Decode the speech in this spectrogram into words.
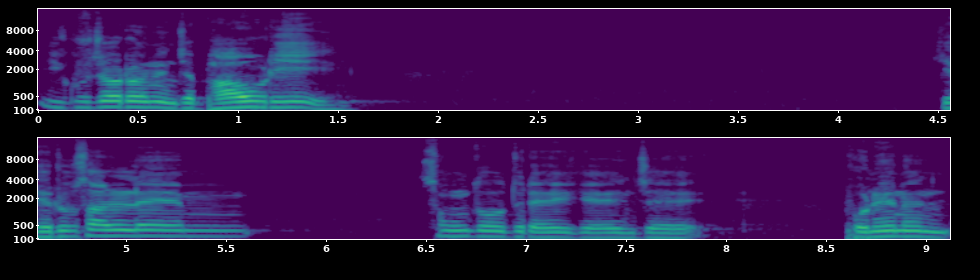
이 구절은 이제 바울이 예루살렘 성도들에게 이제 보내는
